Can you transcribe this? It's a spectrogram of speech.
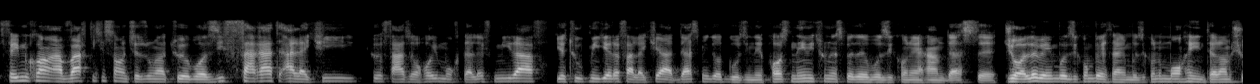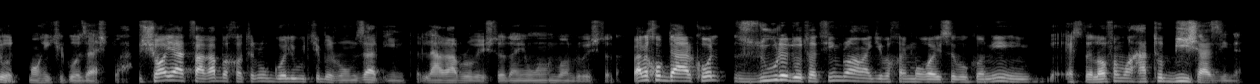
فکر می‌کنم وقتی که سانچز اومد توی بازی فقط علکی توی فضاهای مختلف می‌رفت. یه توپ می‌گرفت فلکی از دست می‌داد گزینه پاس نمی‌تونست بده بازیکن هم دسته جالب این بازیکن بهترین بازیکن ماه اینتر هم شد ماهی که گذشت و. شاید فقط به خاطر اون گلی بود که به روم زد این لقب رو بهش دادن این عنوان رو بهش دادن ولی خب در کل زور دوتا تیم رو هم اگه بخوایم مقایسه بکنیم اختلاف ما حتی بیش از اینه.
